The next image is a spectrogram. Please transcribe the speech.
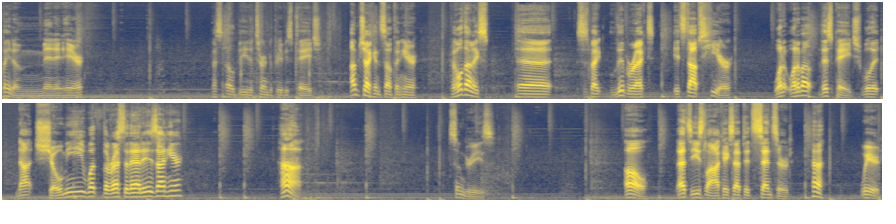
Wait a minute here. Press LB to turn to previous page. I'm checking something here. If I hold down... Uh, suspect Liberect, it stops here. What what about this page? Will it not show me what the rest of that is on here? Huh. Sungrees. Oh, that's Eastlock, except it's censored. Huh. Weird.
